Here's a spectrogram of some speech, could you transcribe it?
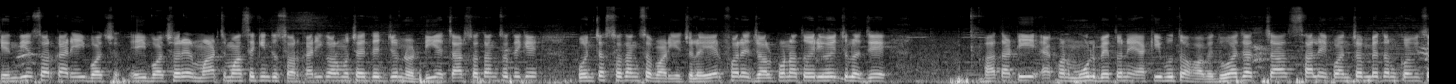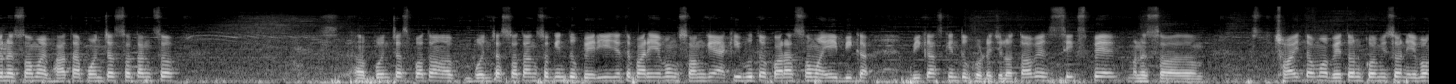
কেন্দ্রীয় সরকার এই বছর এই বছরের মার্চ মাসে কিন্তু সরকারি কর্মচারীদের জন্য ডিএ চার শতাংশ থেকে পঞ্চাশ শতাংশ বাড়িয়েছিল। এর ফলে জল্পনা তৈরি হয়েছিল যে ভাতাটি এখন মূল বেতনে একীভূত হবে। দু হাজার চার সালে পঞ্চম বেতন কমিশনের সময় ভাতা পঞ্চাশ শতাংশ, পঞ্চাশ পঞ্চাশ শতাংশ কিন্তু পেরিয়ে যেতে পারে এবং সঙ্গে একীভূত করার সময় এই বিকাশ বিকাশ কিন্তু ঘটেছিল। তবে সিক্স পে মানে ছয়তম বেতন কমিশন এবং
